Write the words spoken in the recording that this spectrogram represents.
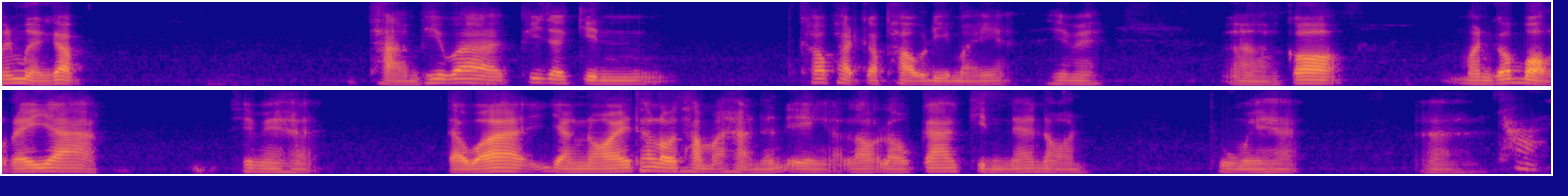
มันเหมือนกับ ถามพี่ว่าพี่จะกินข้าวผัดกะเพราดีไหมอะใช่ไหมอ่าก็มันก็บอกได้ยากใช่ไหมฮะแต่ว่าอย่างน้อยถ้าเราทำอาหารนั่นเองอะเราเรากล้ากินแน่นอนถูกไหมฮะ อ่าค่ะ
